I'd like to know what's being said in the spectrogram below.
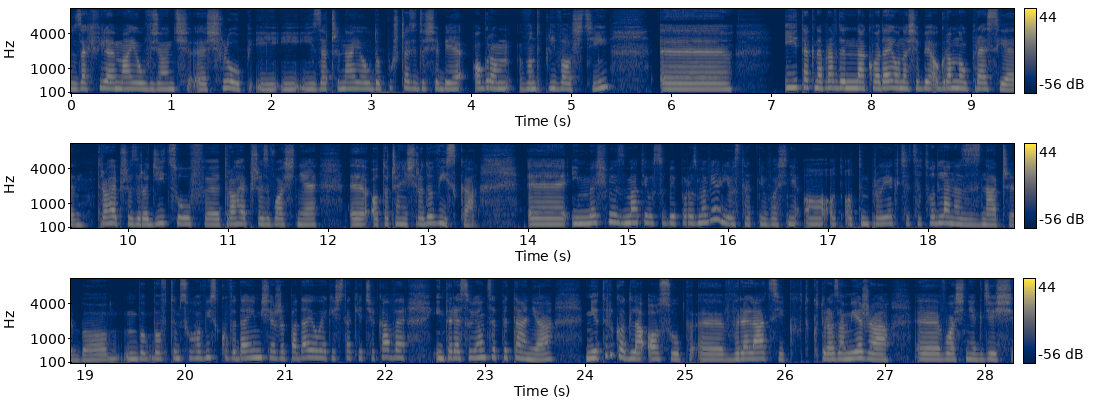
za chwilę mają wziąć e, ślub i, i, i zaczynają dopuszczać do siebie ogrom wątpliwości. e, i tak naprawdę nakładają na siebie ogromną presję, trochę przez rodziców, e, trochę przez właśnie e, otoczenie środowiska. E, I myśmy z Matią sobie porozmawiali ostatnio właśnie o, o, o tym projekcie, co to dla nas znaczy, bo, bo, bo w tym słuchowisku wydaje mi się, że padają jakieś takie ciekawe, interesujące pytania, nie tylko dla osób w relacji, która zamierza właśnie gdzieś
